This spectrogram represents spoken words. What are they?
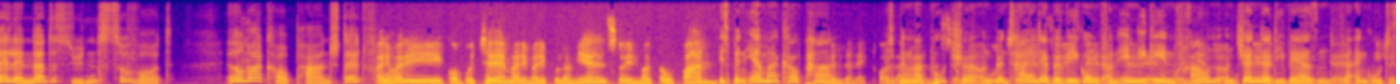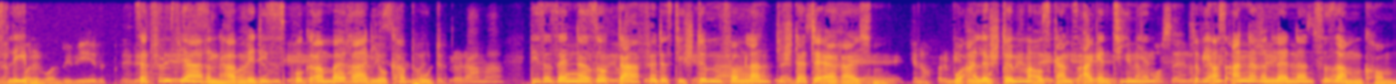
der Länder des Südens zu Wort. Irma Kaupan stellt vor. Ich bin Irma Kaupan. Ich bin Mapuche und bin Teil der Bewegung von indigenen Frauen und Genderdiversen für ein gutes Leben. Seit fünf Jahren haben wir dieses Programm bei Radio Kaput. Dieser Sender sorgt dafür, dass die Stimmen vom Land die Städte erreichen, wo alle Stimmen aus ganz Argentinien sowie aus anderen Ländern zusammenkommen.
